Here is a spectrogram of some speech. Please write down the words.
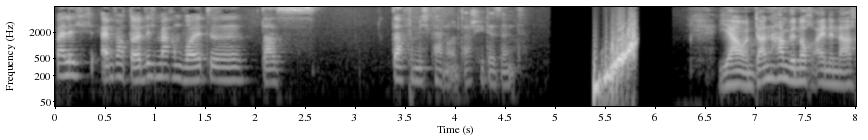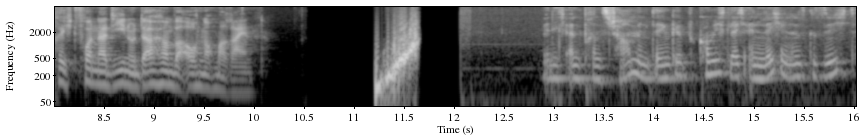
weil ich einfach deutlich machen wollte, dass da für mich keine Unterschiede sind. Ja, und dann haben wir noch eine Nachricht von Nadine und da hören wir auch noch mal rein. Wenn ich an Prinz Charming denke, bekomme ich gleich ein Lächeln ins Gesicht,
